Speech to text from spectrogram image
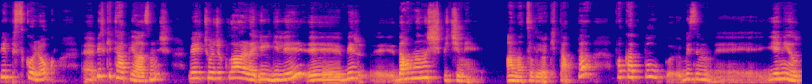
bir psikolog e, bir kitap yazmış ve çocuklarla ilgili e, bir e, davranış biçimi anlatılıyor kitapta. Fakat bu bizim yeni yıl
